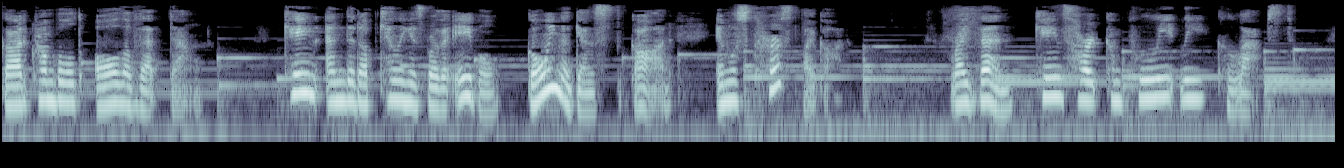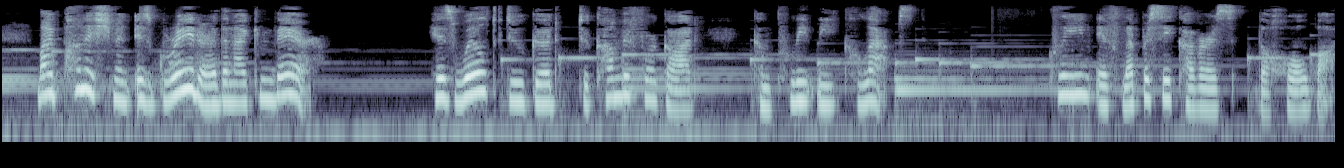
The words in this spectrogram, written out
God crumbled all of that down. Cain ended up killing his brother Abel, going against God, and was cursed by God. Right then, Cain's heart completely collapsed. My punishment is greater than I can bear. His will to do good, to come before God, completely collapsed. Clean if leprosy covers the whole body.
